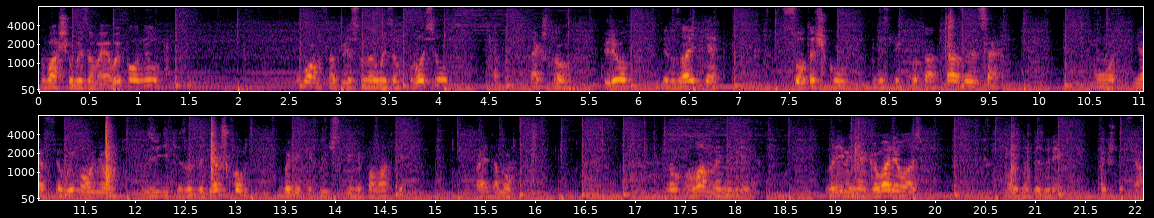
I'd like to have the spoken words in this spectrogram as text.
ваши вызовы я выполнил. Вам, соответственно, вызов бросил. Так что вперед, дерзайте. Соточку, если кто-то отказывается. Вот, я все выполнил. Извините за задержку. Были технические неполадки. Поэтому, ну, главное не время. Время не оговаривалось. Можно без времени. Так что все.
